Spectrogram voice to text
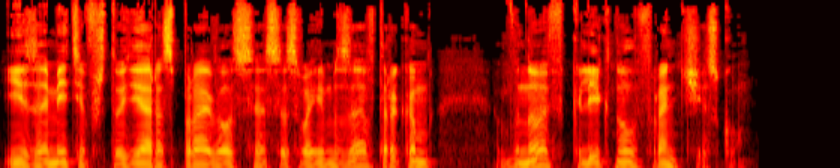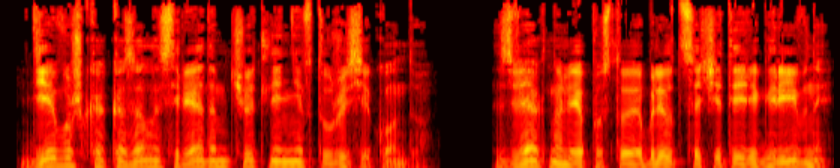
и, заметив, что я расправился со своим завтраком, вновь кликнул Франческу. Девушка оказалась рядом чуть ли не в ту же секунду. Звякнули пустое блюдце четыре гривны,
